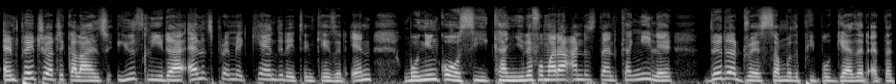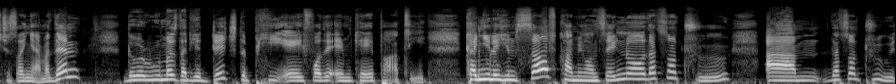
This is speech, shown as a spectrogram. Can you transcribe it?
and Patriotic Alliance youth leader and its premier candidate in KZN, Bonginkosi Kanyile. From what I understand, Kanyile did address some of the people gathered at the Chisanyama. Then there were rumors that he had ditched the PA for the MK party. Kanyile himself coming on saying, no, that's not true. Um, that's not true.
